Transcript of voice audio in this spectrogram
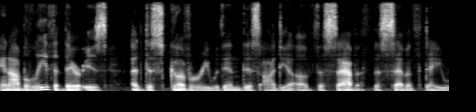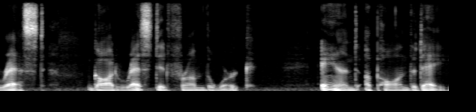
And I believe that there is a discovery within this idea of the Sabbath, the seventh day rest. God rested from the work and upon the day.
